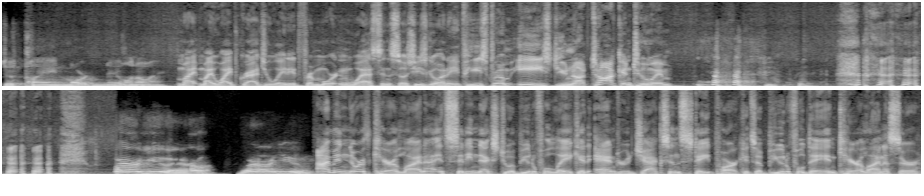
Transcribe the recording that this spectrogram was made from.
Just plain Morton, Illinois. My, my wife graduated from Morton West, and so she's going, if he's from East, you're not talking to him. Where are you, Arroe? Where are you? I'm in North Carolina and sitting next to a beautiful lake at Andrew Jackson State Park. It's a beautiful day in Carolina, sir.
